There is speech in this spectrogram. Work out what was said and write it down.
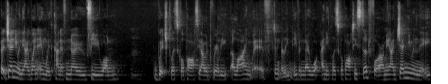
but genuinely, I went in with kind of no view on which political party I would really align with. Didn't really even know what any political party stood for. I mean, I genuinely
